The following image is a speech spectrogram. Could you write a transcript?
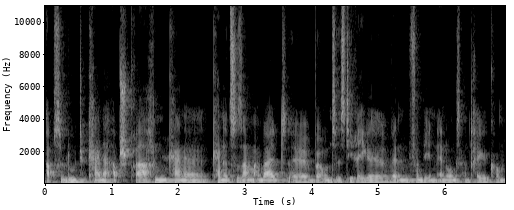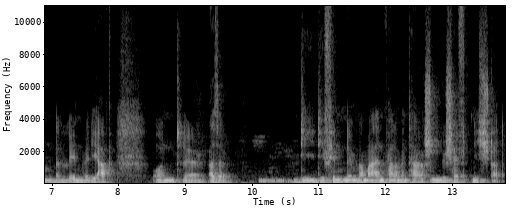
absolut keine Absprachen, keine, keine Zusammenarbeit. Äh, bei uns ist die Regel, wenn von denen Änderungsanträge kommen, dann lehnen wir die ab. Und äh, also die, die finden im normalen parlamentarischen Geschäft nicht statt.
